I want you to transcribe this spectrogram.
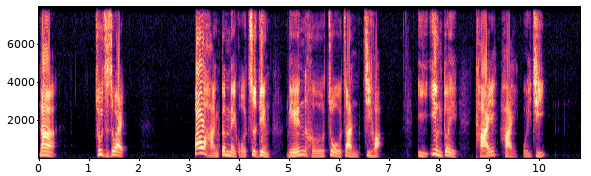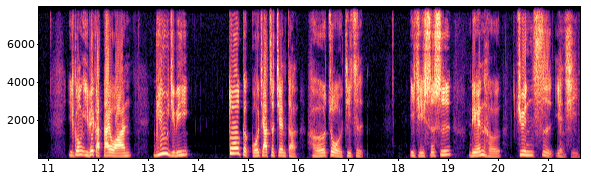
那除此之外，包含跟美国制定联合作战计划，以应对台海危机。一共已被个台湾 UGB 多个国家之间的合作机制，以及实施联合军事演习，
